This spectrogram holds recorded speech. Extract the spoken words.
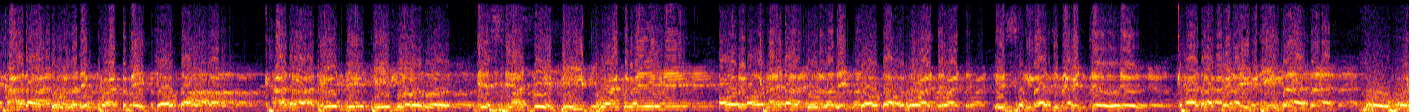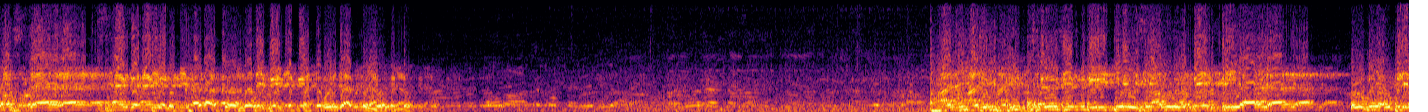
کھڑا دونوں کے پوائنٹ میں چودہ کھڑا پیر کی ٹیم دے ساڑھے بیس پوائنٹ میں اور کھڑا دونوں کے چودہ پوائنٹ اس میچ میں کھڑا پیر کی ٹیم ہے۔ سو فرسٹ ہے سیکنڈ ٹیم کھیڑا دونوں کے پچوجا کلو۔ ہرجیت سنگھ جی پی ٹی آئی صاحب نے بیٹی ہے وہ بھی اپنے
